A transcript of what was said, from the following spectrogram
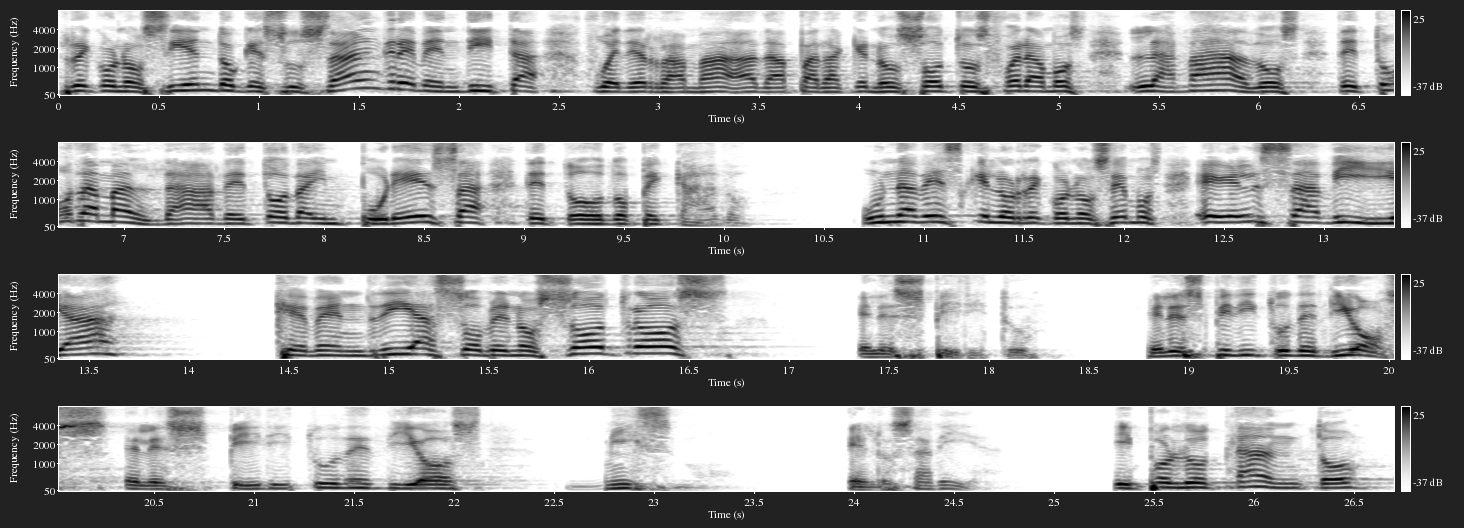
reconociendo que su sangre bendita fue derramada para que nosotros fuéramos lavados de toda maldad, de toda impureza, de todo pecado. Una vez que lo reconocemos, Él sabía que vendría sobre nosotros el Espíritu, el Espíritu de Dios, el Espíritu de Dios mismo. Él lo sabía. Y por lo tanto,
